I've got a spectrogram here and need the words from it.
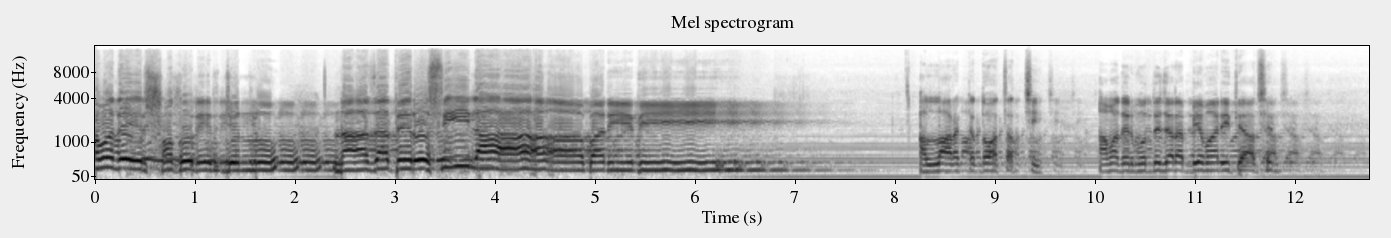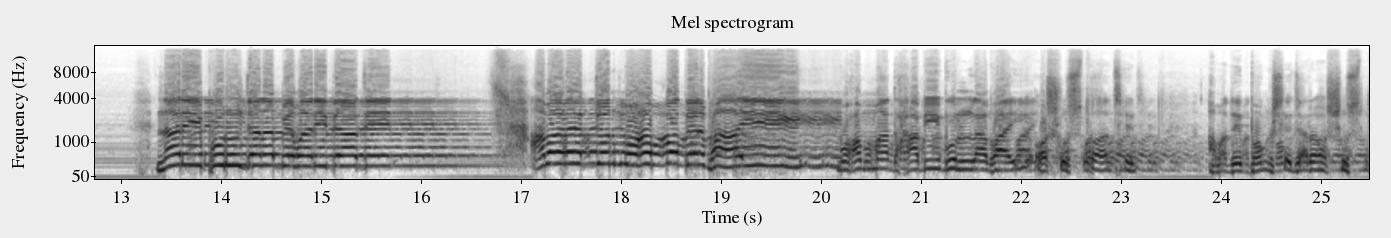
আমাদের সকলের জন্য নাজাতের ওসিলা বানিয়ে দি আল্লাহর একটা দোয়া চাচ্ছি। আমাদের মধ্যে যারা বেমারিতে আছেন, নারী পুরুষ যারা বেমারিতে আছেন আমার একজন মোহাম্মদের ভাই, মোহাম্মদ হাবিবুল্লাহ ভাই অসুস্থ আছে। আমাদের বংশে যারা অসুস্থ,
